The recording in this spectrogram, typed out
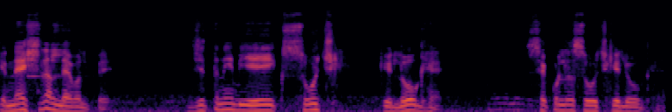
कि नेशनल लेवल पे जितनी भी एक सोच के लोग हैं सेकुलर सोच के लोग हैं,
